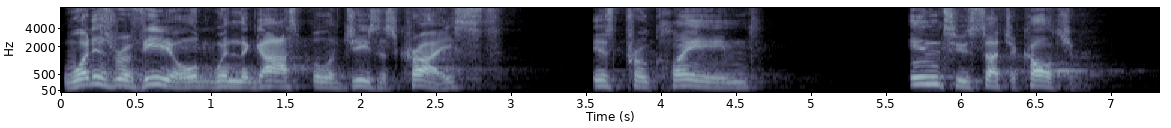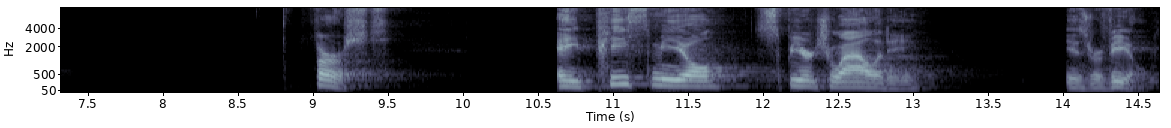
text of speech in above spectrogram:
What is revealed when the gospel of Jesus Christ is proclaimed into such a culture? First, a piecemeal spirituality is revealed.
